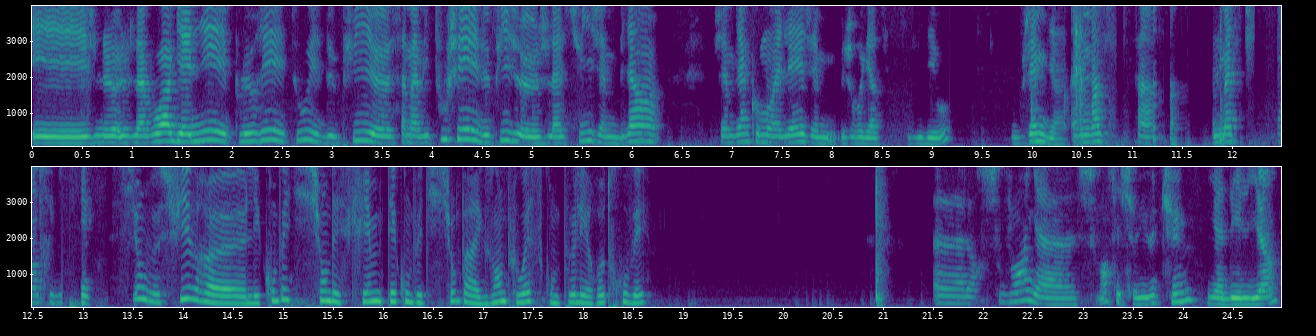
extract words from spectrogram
Et je, la vois gagner et pleurer et tout. Et depuis, euh, ça m'avait touchée. Et depuis, je, je la suis. J'aime bien, bien comment elle est. Je regarde ses petites vidéos. J'aime bien. Elle m'inspire entre guillemets. Si on veut suivre euh, les compétitions d'escrime, tes compétitions par exemple, où est-ce qu'on peut les retrouver? Euh, alors souvent, y a, souvent c'est sur YouTube. Il y a des liens.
